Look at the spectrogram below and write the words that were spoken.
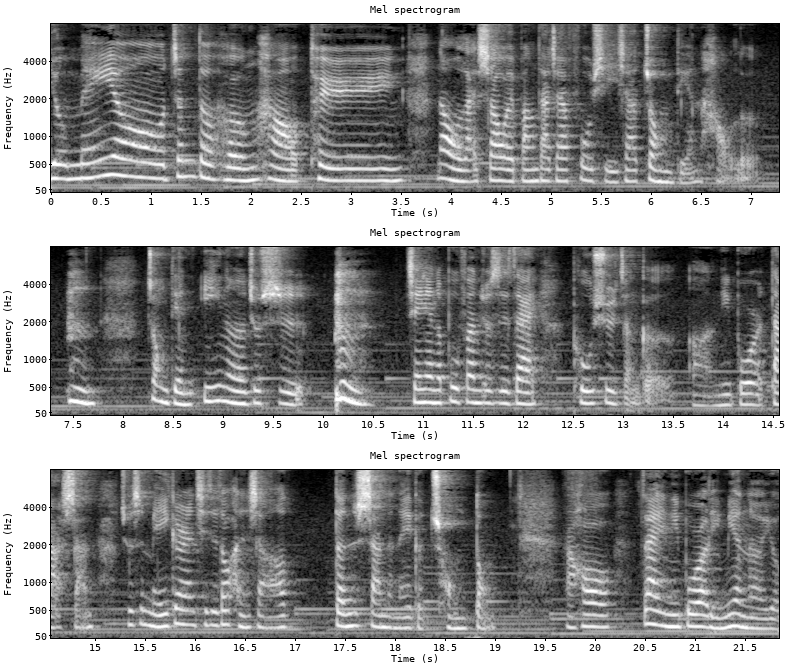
有没有真的很好听？那我来稍微帮大家复习一下重点好了。重点一呢，就是 前言的部分，就是在铺叙整个呃尼泊尔大山，就是每一个人其实都很想要登山的那个冲动。然后在尼泊尔里面呢，有。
